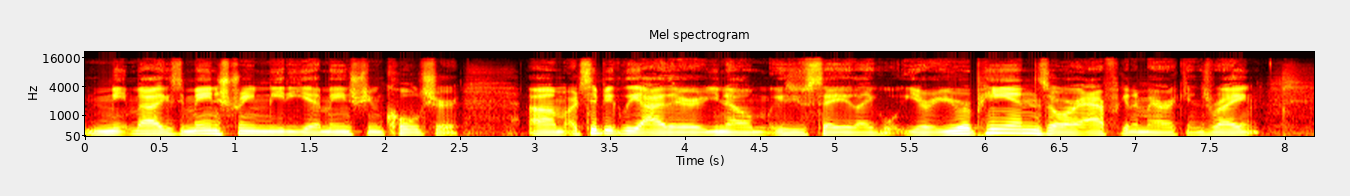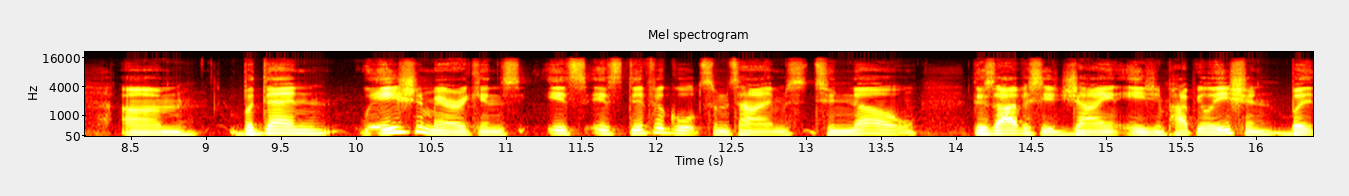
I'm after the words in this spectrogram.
mainstream media, mainstream culture. Um, are typically either, you know, as you say, like you're Europeans or African Americans, right? Um, but then Asian Americans, it's it's difficult sometimes to know. There's obviously a giant Asian population, but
